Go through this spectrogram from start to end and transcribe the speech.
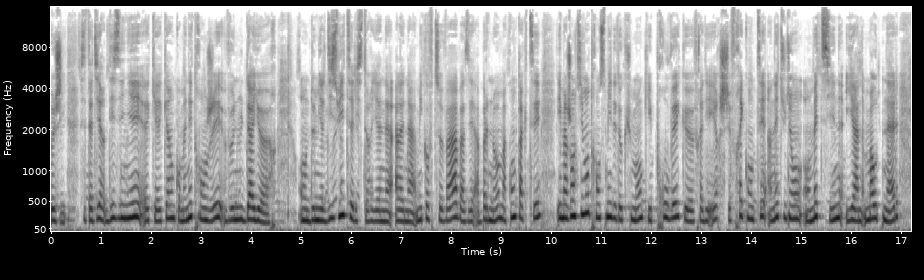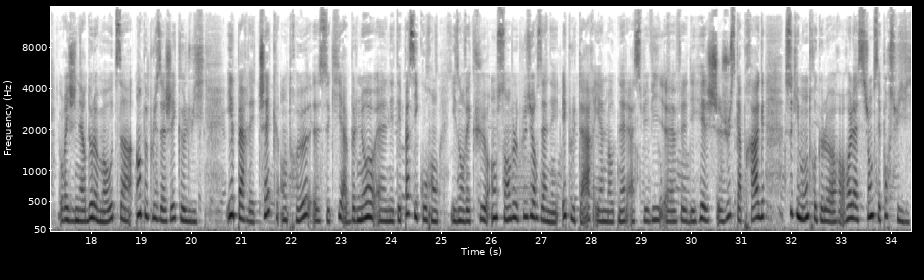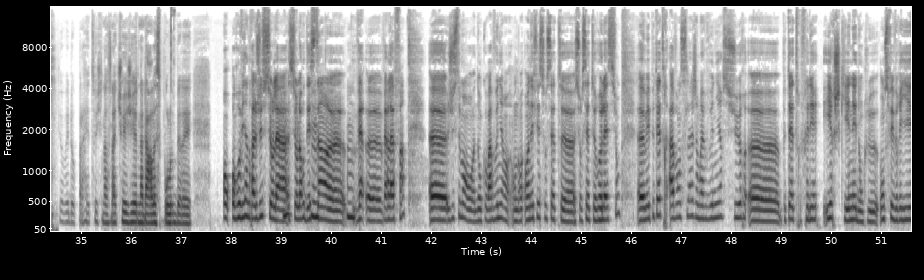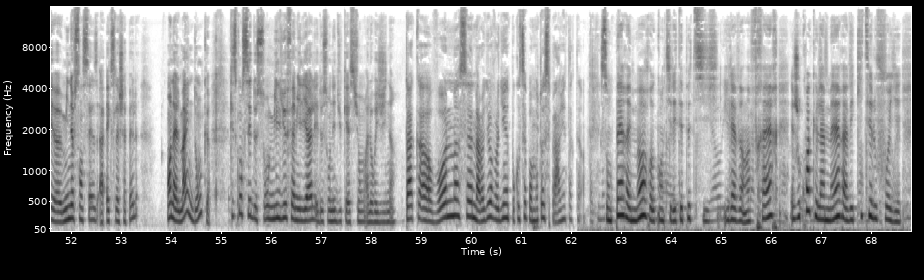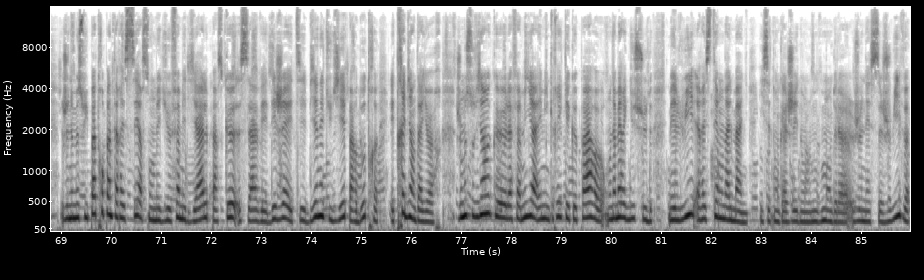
c'est-à-dire désigner euh, quelqu'un comme un étranger venu d'ailleurs. En 2018, l'historienne Alena Mikovtseva, basée à Brno, m'a contacté et m'a gentiment transmis des documents qui prouvaient que Freddy Hirsch fréquentait un étudiant en médecine, Jan Mautner, originaire de Lomotz, un peu plus âgé que lui. Ils parlaient tchèque entre eux, ce qui à Brno n'était pas si courant. Ils ont vécu ensemble plusieurs années et plus tard, Jan Mautner a suivi euh, Freddy Hirsch jusqu'à Prague, ce qui montre que leur relation s'est poursuivie. Do Prahy, což naznačuje, že nadále spolu byli on, on, reviendra juste sur la mmh. sur leur destin mmh. euh, mmh. vers euh, vers la fin. Euh, justement, donc on va revenir en, en effet sur cette euh, sur cette relation, euh, mais peut-être avant cela, j'aimerais revenir sur peut-être Frédéric Hirsch qui est né donc le 11 février 1916 à Aix-la-Chapelle en Allemagne donc. Qu'est-ce qu'on sait de son milieu familial et de son éducation à l'origine? Son père est mort quand il était petit. Il avait un frère et je crois que la mère avait quitté le foyer. Je ne me suis pas trop intéressée à son milieu familial parce que ça avait déjà été bien étudié par d'autres et très bien d'ailleurs. Je me souviens que la famille a émigré quelque part en Amérique du Sud, mais lui est resté en Allemagne. Il s'est engagé dans le mouvement de la jeunesse juive.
